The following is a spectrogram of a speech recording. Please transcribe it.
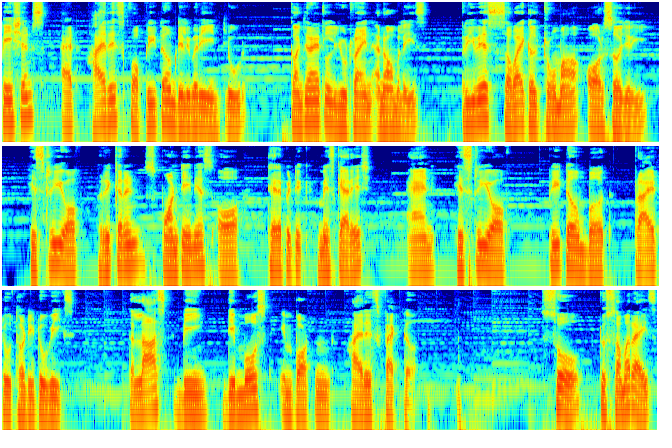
Patients at high risk for preterm delivery include congenital uterine anomalies, previous cervical trauma or surgery, history of recurrent spontaneous or therapeutic miscarriage, and history of preterm birth prior to 32 weeks, the last being the most important high risk factor. So, to summarize,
